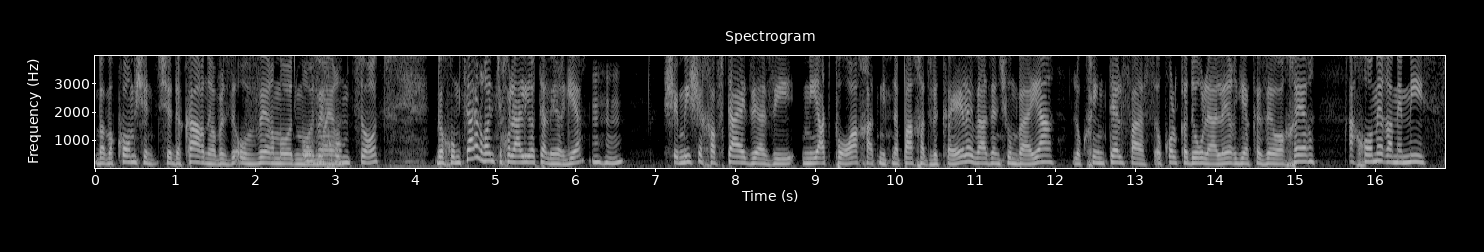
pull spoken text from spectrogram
במקום ש, שדקרנו, אבל זה עובר מאוד מאוד מהר. ובחומצות. בחומצה אלרונית יכולה להיות אלרגיה. מהמם. שמי שחוותה את זה אז היא מיד פורחת, מתנפחת וכאלה, ואז אין שום בעיה, לוקחים טלפס או כל כדור לאלרגיה כזה או אחר. החומר הממיס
